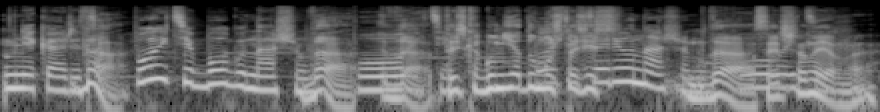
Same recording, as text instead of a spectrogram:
мне кажется. Да. Пойте Богу нашему. Да, пойте. да. То есть, как бы я думаю, пойте что здесь... царю нашему. Да, пойте. совершенно верно.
